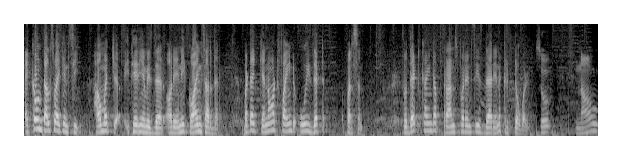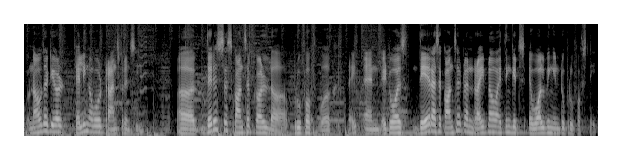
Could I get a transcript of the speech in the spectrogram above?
account also i can see how much uh, ethereum is there or any coins are there. But i cannot find who is that person. So that kind of transparency is there in a crypto world. So now, now that you're telling about transparency, uh, there is this concept called uh, proof of work, right? And it was there as a concept, and right now I think it's evolving into proof of stake,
